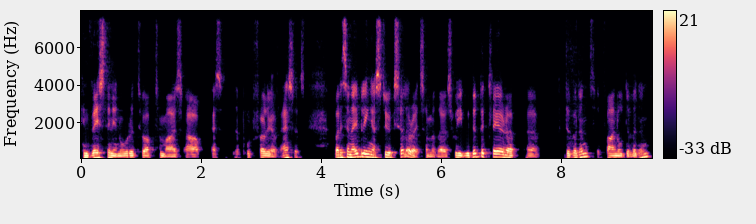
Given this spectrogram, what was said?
invest in in order to optimize our asset, portfolio of assets. But it's enabling us to accelerate some of those. We, we did declare a, a dividend, a final dividend,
